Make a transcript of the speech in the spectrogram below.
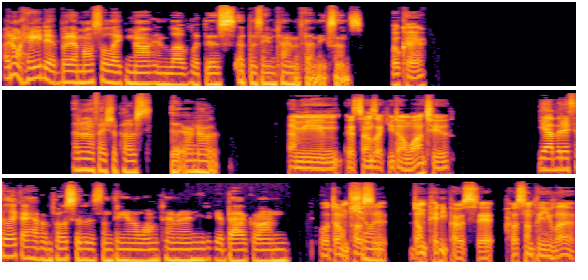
i don't hate it but i'm also like not in love with this at the same time if that makes sense Okay. i don't know if i should post it or not I mean, it sounds like you don't want to. yeah but i feel like i haven't posted something in a long time and i need to get back on Well, don't post Showing- it. Don't pity post it. Post something you love.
